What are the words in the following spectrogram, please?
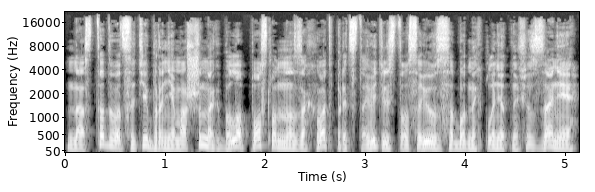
на 120 бронемашинах была послана на захват представительства Союза свободных планет на Физзане,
